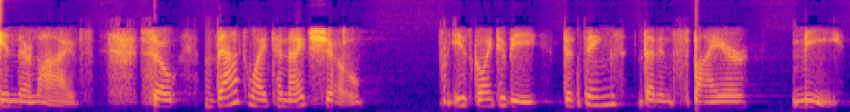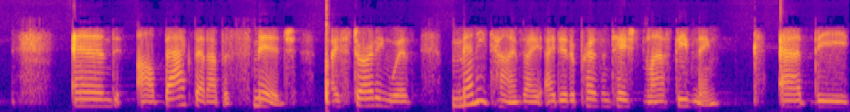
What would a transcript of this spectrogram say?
in their lives. So that's why tonight's show is going to be the things that inspire me. And I'll back that up a smidge by starting with many times I, I did a presentation last evening at the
